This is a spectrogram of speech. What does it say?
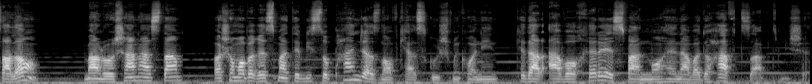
سلام. من روشن هستم و شما به قسمت 25 از ناوکست گوش می‌کنین که در اواخر اسفند ماه 97 ضبط میشه.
